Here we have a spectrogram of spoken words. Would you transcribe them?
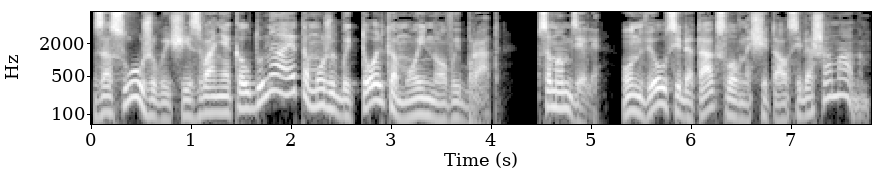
заслуживающий звания колдуна, это может быть только мой новый брат. В самом деле, он вел себя так, словно считал себя шаманом.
